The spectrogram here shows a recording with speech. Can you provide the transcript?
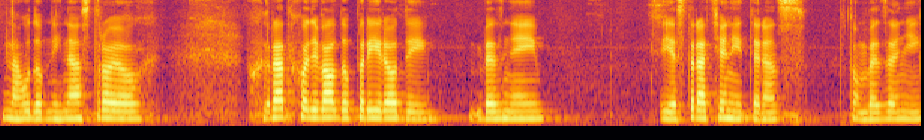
na hudobných nástrojoch, rád chodeval do prírody, bez nej je stratený teraz v tom väzení.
